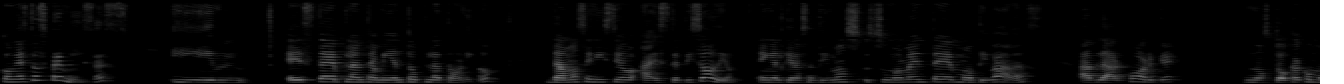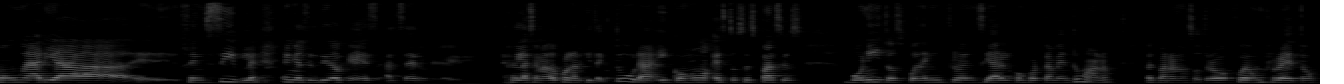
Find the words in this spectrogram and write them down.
Con estas premisas y mm, este planteamiento platónico, damos inicio a este episodio en el que nos sentimos sumamente motivadas a hablar porque nos toca como un área eh, sensible en el sentido que es al ser eh, relacionado con la arquitectura y cómo estos espacios bonitos pueden influenciar el comportamiento humano, pues para nosotros fue un reto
